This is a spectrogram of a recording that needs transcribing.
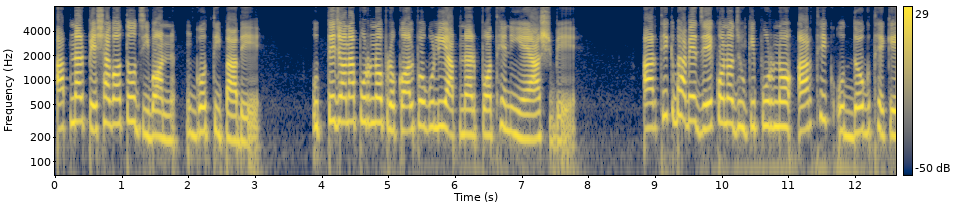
আপনার পেশাগত জীবন গতি পাবে। উত্তেজনাপূর্ণ প্রকল্পগুলি আপনার পথে নিয়ে আসবে। আর্থিকভাবে যে কোনো ঝুঁকিপূর্ণ আর্থিক উদ্যোগ থেকে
